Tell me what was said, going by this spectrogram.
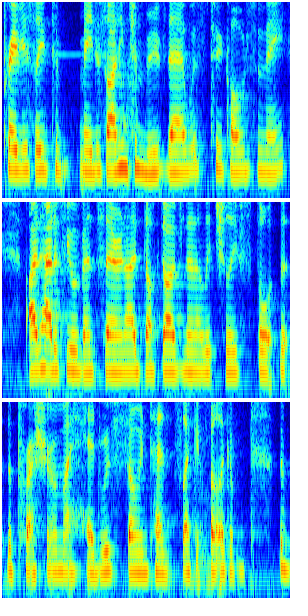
previously to me deciding to move there was too cold for me. I'd had a few events there and I duck dived and I literally thought that the pressure on my head was so intense. Like it felt like a, the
